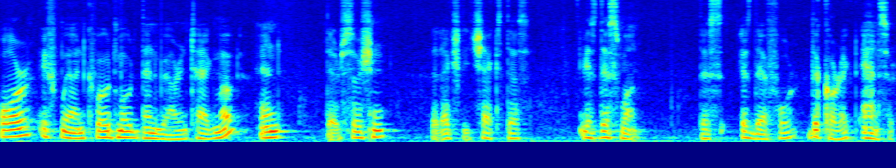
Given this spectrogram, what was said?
or if we are in quote mode then we are in tag mode and the assertion that actually checks this is this one. This is therefore the correct answer.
